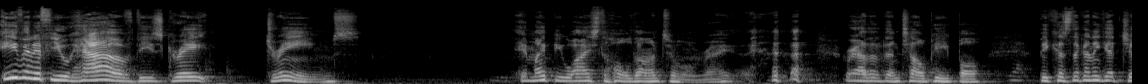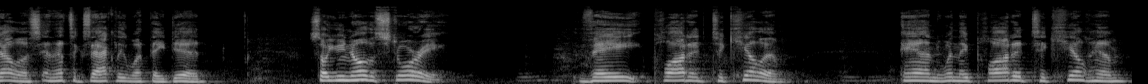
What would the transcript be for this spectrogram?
even if you have these great dreams, it might be wise to hold on to them, right? Rather than tell people, yeah. because they're going to get jealous, and that's exactly what they did. So you know the story. They plotted to kill him. And when they plotted to kill him,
